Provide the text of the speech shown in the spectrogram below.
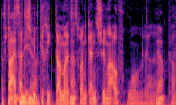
Das war einfach das hatte ich mitgekriegt damals. Ja. Das war ein ganz schöner Aufruhr, der ja. kam.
